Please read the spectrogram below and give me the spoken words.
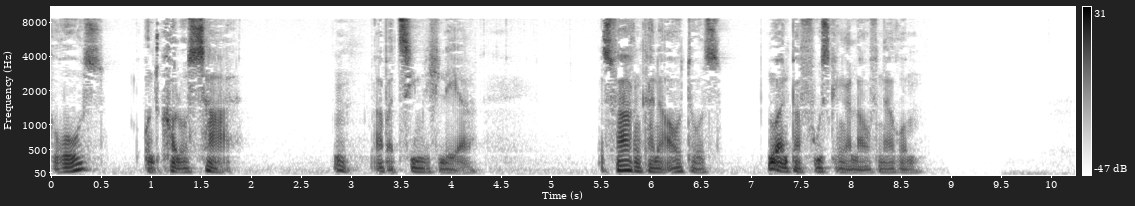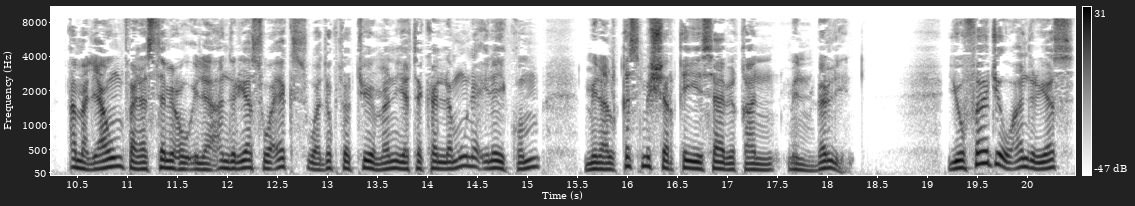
Groß und kolossal. Hm, aber ziemlich leer. Es fahren keine Autos. Nur ein paar Fußgänger laufen herum. أما اليوم فنستمع إلى أندرياس وإكس ودكتور تيرمان يتكلمون إليكم من القسم الشرقي سابقا من برلين. يفاجئ أندرياس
